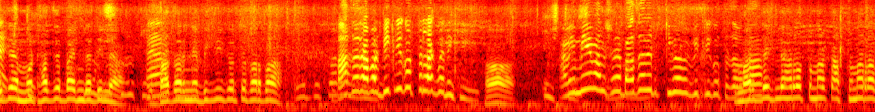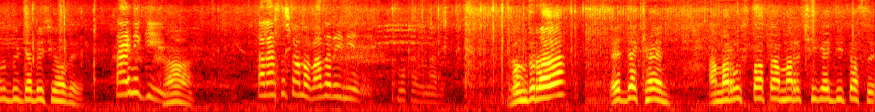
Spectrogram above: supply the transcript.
এই যে মোটা যে বাইন্দা দিলা হ্যাঁ। নিয়ে বিক্রি করতে পারবা? বাজারে আবার বিক্রি করতে লাগবে নাকি? হ্যাঁ। আমি মেয়ে মানুষের বাজারে কীভাবে বিক্রি করতে যাব তোমার দেখলে আরও তোমার কাস্টমার আরও দুইটা বেশি হবে। তাই নাকি? হ্যাঁ। তাহলে আচ্ছা চলো বাজারে নিয়ে যাই। মোটাগুলো বন্ধুরা এই দেখেন আমার উস্তাদ আমার শিখাই দিতেছে।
